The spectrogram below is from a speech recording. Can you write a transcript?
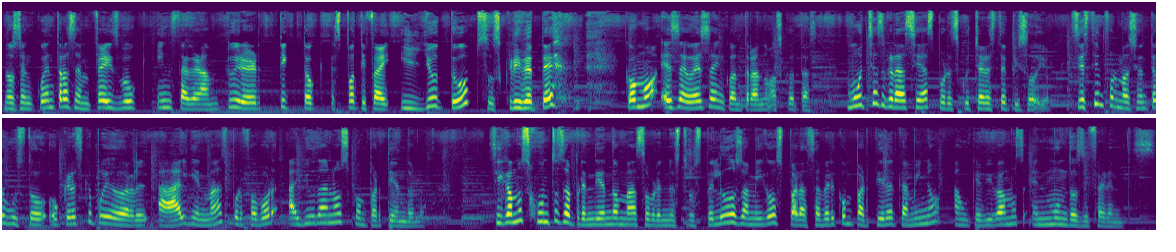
Nos encuentras en Facebook, Instagram, Twitter, TikTok, Spotify y YouTube. Suscríbete como SOS Encontrando Mascotas. Muchas gracias por escuchar este episodio. Si esta información te gustó o crees que puede ayudar a alguien más, por favor ayúdanos compartiéndolo. Sigamos juntos aprendiendo más sobre nuestros peludos amigos para saber compartir el camino aunque vivamos en mundos diferentes.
